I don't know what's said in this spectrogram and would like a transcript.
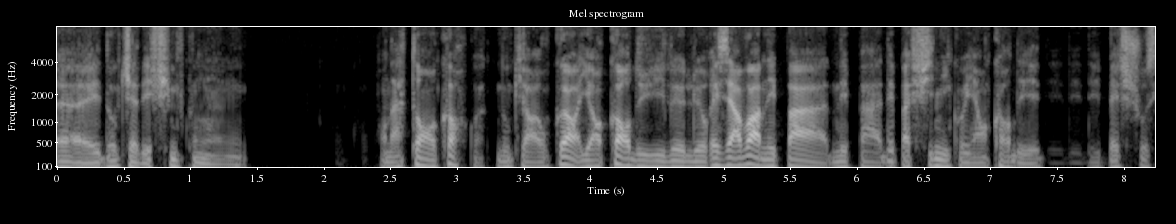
Euh, et donc, il y a des films qu'on attend encore. Quoi. Donc, il y a encore, il y a encore du. Le, réservoir n'est pas, n'est pas, n'est pas fini. Quoi. Il y a encore des, des, belles choses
